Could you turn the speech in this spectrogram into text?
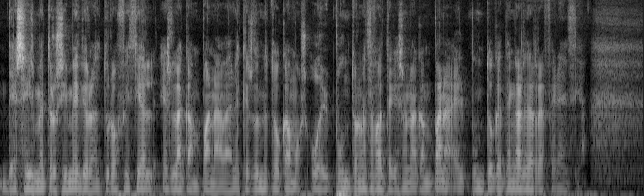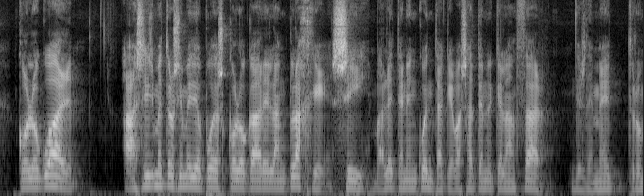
de 6 metros y medio la altura oficial es la campana, ¿vale? Que es donde tocamos. O el punto, no hace falta que sea una campana, el punto que tengas de referencia. Con lo cual, ¿a 6 metros y medio puedes colocar el anclaje? Sí, ¿vale? Ten en cuenta que vas a tener que lanzar desde, metro,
